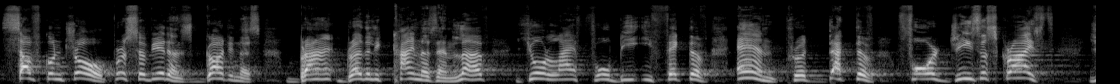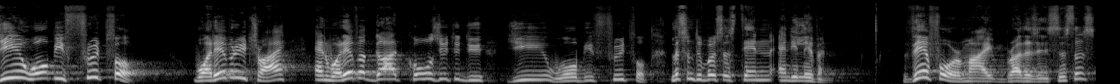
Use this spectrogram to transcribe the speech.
self control, perseverance, godliness, brotherly kindness, and love, your life will be effective and productive for Jesus Christ. You will be fruitful. Whatever you try, and whatever God calls you to do, you will be fruitful. Listen to verses 10 and 11. Therefore, my brothers and sisters,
